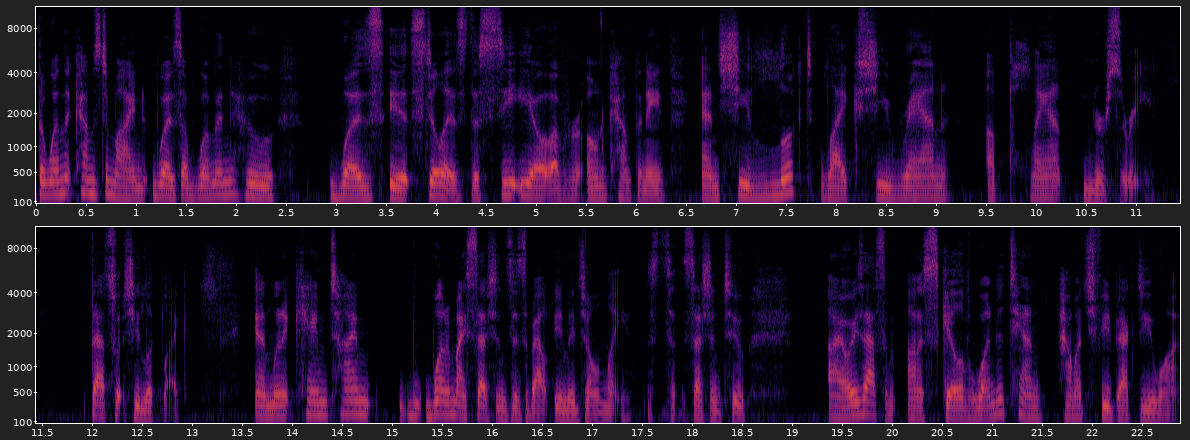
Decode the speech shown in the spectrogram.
the one that comes to mind was a woman who was, it still is, the CEO of her own company, and she looked like she ran a plant nursery. That's what she looked like. And when it came time, one of my sessions is about image only, s- session two. I always ask them, on a scale of one to 10, how much feedback do you want?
